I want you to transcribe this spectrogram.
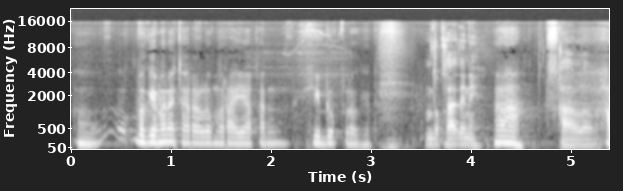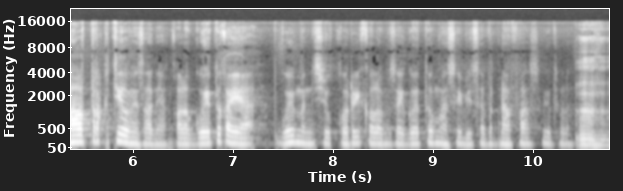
Hmm. Bagaimana cara lu merayakan hidup lo gitu? Untuk saat ini, Nah, kalau hal terkecil misalnya kalau gue itu kayak gue mensyukuri kalau misalnya gue tuh masih bisa bernafas gitu loh Mhm.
